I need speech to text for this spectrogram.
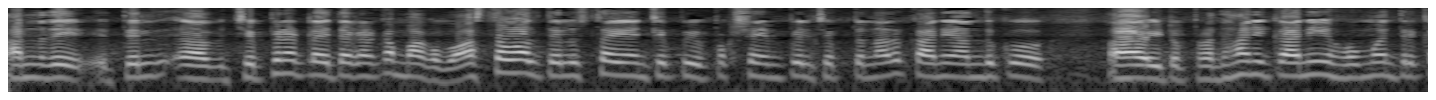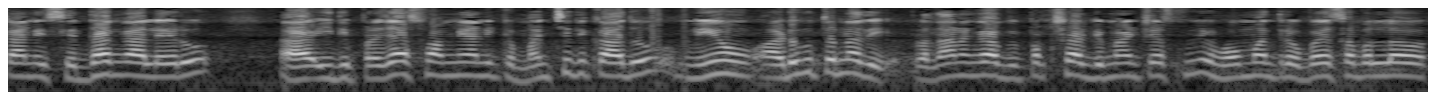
అన్నది తెలి- చెప్పినట్లయితే కనుక మాకు వాస్తవాలు తెలుస్తాయి అని చెప్పి విపక్ష ఎంపీలు చెప్తున్నారు. కానీ అందుకు ఇటు ప్రధాని కానీ హోంమంత్రి కానీ సిద్ధంగా లేరు. ఇది ప్రజాస్వామ్యానికి మంచిది కాదు. మేము అడుగుతున్నది ప్రధానంగా విపక్షాలు డిమాండ్ చేస్తుంది. హోంమంత్రి ఉభయ సభల్లో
